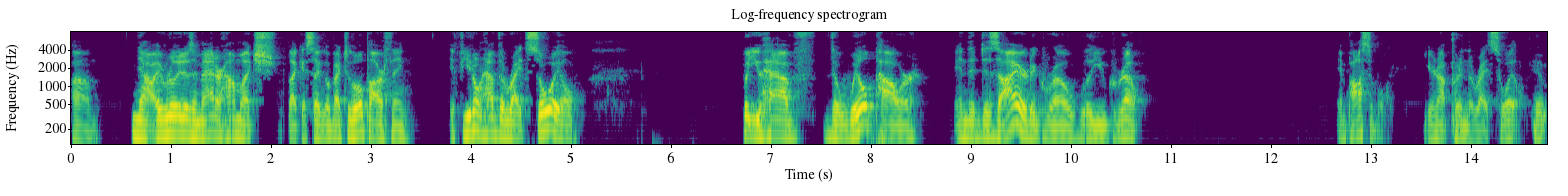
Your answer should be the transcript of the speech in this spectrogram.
um, now it really doesn't matter how much like i said go back to the willpower thing. If you don't have the right soil but you have the willpower and the desire to grow will you grow? Impossible. You're not putting the right soil. Yep.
